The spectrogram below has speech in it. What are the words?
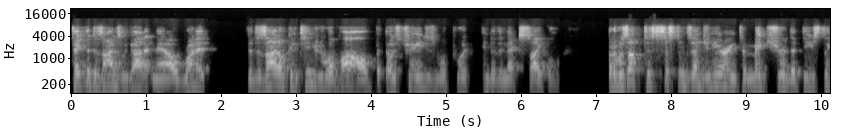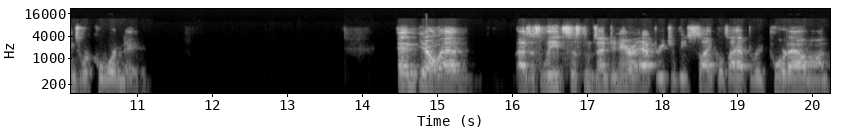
take the design as we got it now, run it the design will continue to evolve, but those changes will put into the next cycle. But it was up to systems engineering to make sure that these things were coordinated. And, you know, uh, as this lead systems engineer, after each of these cycles, I have to report out on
